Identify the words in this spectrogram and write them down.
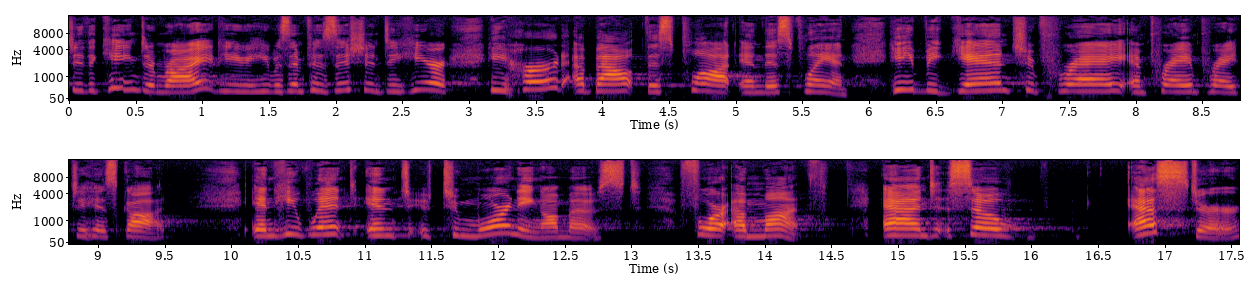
to the kingdom, right? He, he was in position to hear. He heard about this plot and this plan. He began to pray and pray and pray to his God. And he went into mourning almost for a month. And so Esther,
